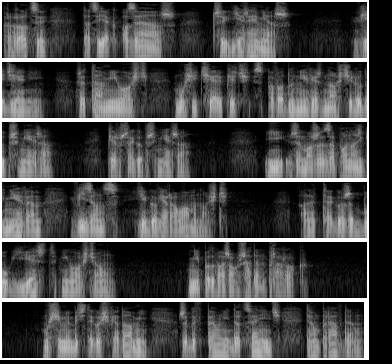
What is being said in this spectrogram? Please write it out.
Prorocy tacy jak Ozeasz czy Jeremiasz, wiedzieli, że ta miłość musi cierpieć z powodu niewierności ludu przymierza, pierwszego przymierza, i że może zapłonąć gniewem, widząc jego wiarołomność. Ale tego, że Bóg jest miłością, nie podważał żaden prorok. Musimy być tego świadomi, żeby w pełni docenić tę prawdę,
